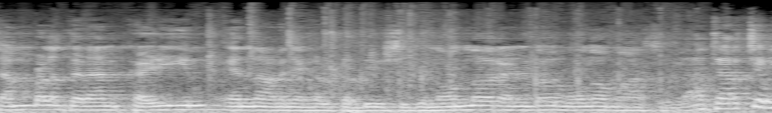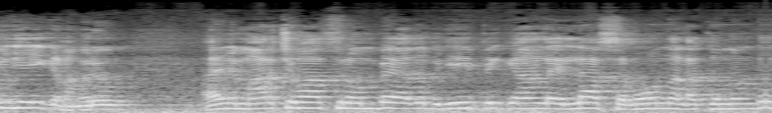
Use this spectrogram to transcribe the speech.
ശമ്പളം തരാൻ കഴിയും എന്നാണ് ഞങ്ങൾ പ്രതീക്ഷിക്കുന്നത്. ഒന്നോ രണ്ടോ മൂന്നോ മാസങ്ങൾ ആ ചർച്ച വിജയിക്കണം. ഒരു അതിന് മാർച്ച് മാസത്തിന് മുമ്പേ അത് വിജയിപ്പിക്കാനുള്ള എല്ലാ ശ്രമവും നടക്കുന്നുണ്ട്.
